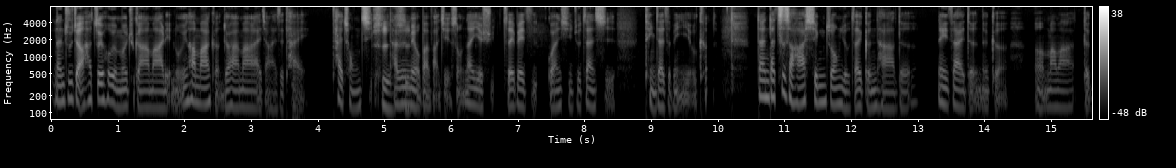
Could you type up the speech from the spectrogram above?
男主角他最后有没有去跟他妈联络，因为他妈可能对他妈来讲还是太太冲击是他是没有办法接受，那也许这一辈子关系就暂时停在这边也有可能，但他至少他心中有在跟他的内在的那个。呃，妈妈的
